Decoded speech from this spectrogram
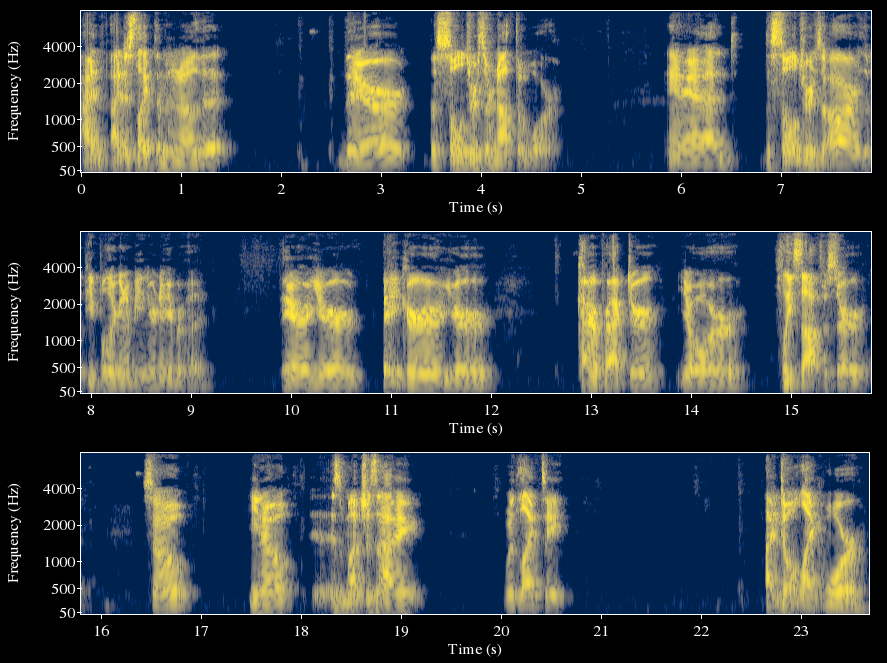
I, I just like them to know that they're the soldiers are not the war. And the soldiers are the people that are going to be in your neighborhood they're your baker, your chiropractor, your police officer. So, you know, as much as I would like to, I don't like war,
